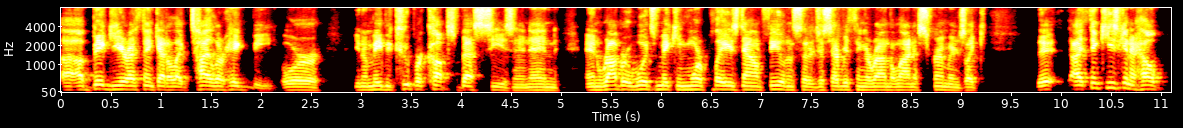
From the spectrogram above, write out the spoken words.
a, big year. I think out of like Tyler Higbee or you know maybe Cooper Kupp's best season and and Robert Woods making more plays downfield instead of just everything around the line of scrimmage. Like they, I think he's going to help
